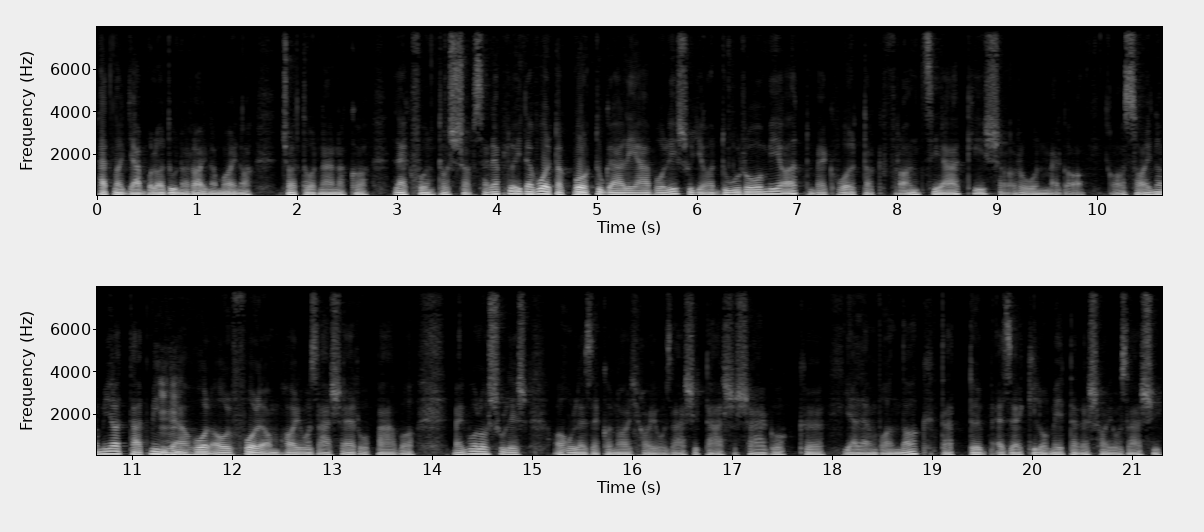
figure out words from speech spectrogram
hát nagyjából a Duna-Rajna-Majna csatornának a legfontosabb szereplői, de voltak Portugáliából is, ugye a Duró miatt, meg voltak franciák is, a Rón meg a a szajna miatt, tehát mindenhol, uh-huh. ahol folyamhajózás Európába megvalósul, és ahol ezek a nagy hajózási társaságok jelen vannak, tehát több ezer kilométeres hajózási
